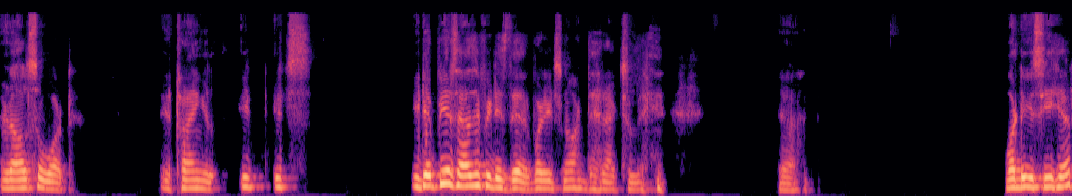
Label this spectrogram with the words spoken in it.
and also what? A triangle. It it's it appears as if it is there, but it's not there actually. yeah. What do you see here?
